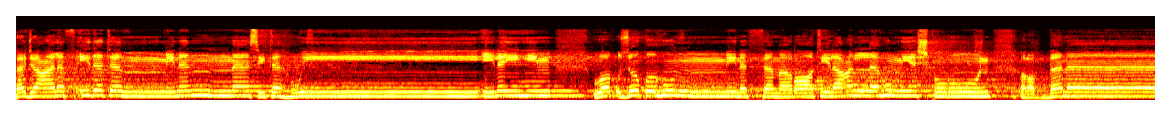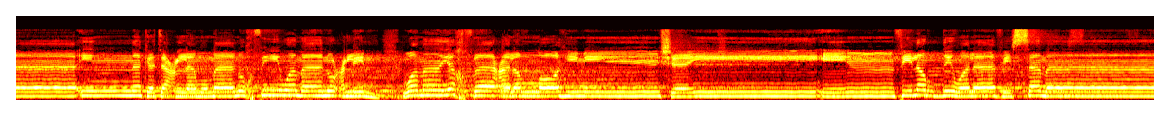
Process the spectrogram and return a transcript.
فاجعل أفئدة من الناس تهوي إليهم وارزقهم من الثمرات لعلهم يشكرون. ربنا إنك تعلم ما نخفي وما نعلن وما يخفى على الله من شيء في الأرض ولا في السماء.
